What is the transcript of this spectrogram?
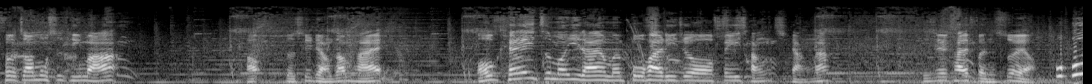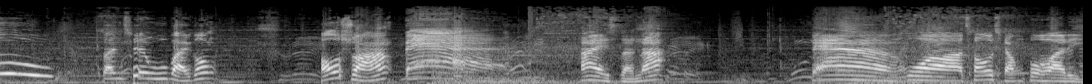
特招牧师提马。好，舍弃两张牌。OK，这么一来，我们破坏力就非常强啦。直接开粉碎啊！呼呼。三千五百攻，好爽！bang，太神了！bang，哇，超强破坏力！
